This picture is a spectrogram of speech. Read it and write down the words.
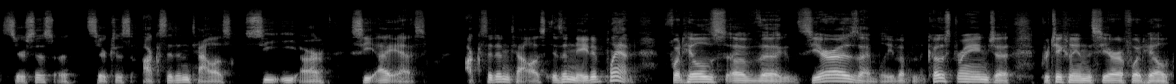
Cercis or Cercis occidentalis, C E R C I S, occidentalis is a native plant. Foothills of the Sierras, I believe, up in the Coast Range, uh, particularly in the Sierra foothill,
